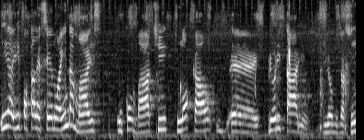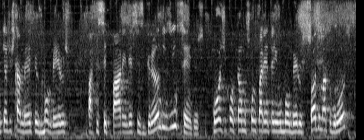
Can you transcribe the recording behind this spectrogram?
e aí fortalecendo ainda mais o combate local é, prioritário, digamos assim, que é justamente os bombeiros participarem desses grandes incêndios. Hoje contamos com 41 bombeiros só de Mato Grosso,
